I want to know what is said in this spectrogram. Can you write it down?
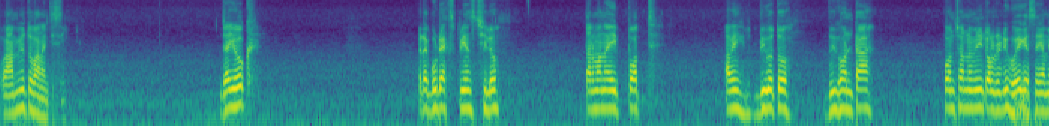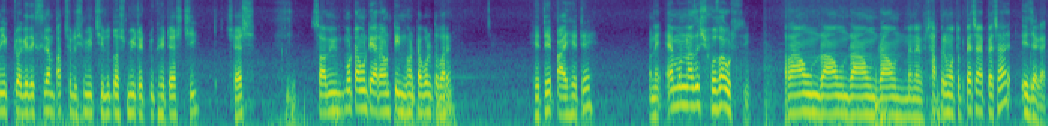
ও আমিও তো বানাইতেছি। যাই হোক এটা গুড এক্সপিরিয়েন্স ছিল। তার মানে এই পথ আমি বিগত দুই ঘণ্টা পঞ্চান্ন মিনিট অলরেডি হয়ে গেছে। আমি একটু আগে দেখছিলাম, পাঁচচল্লিশ মিনিট ছিল, দশ মিনিট একটু হেঁটে আসছি, শেষ। সো আমি মোটামুটি অ্যারাউন্ড তিন ঘণ্টা বলতে পারেন। হেঁটে, পায়ে হেঁটে মানে এমন না যে সোজা উঠছি। রাউন্ড রাউন্ড রাউন্ড রাউন্ড মানে সাপের মতো পেঁচায় পেঁচায় এই জায়গায়।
